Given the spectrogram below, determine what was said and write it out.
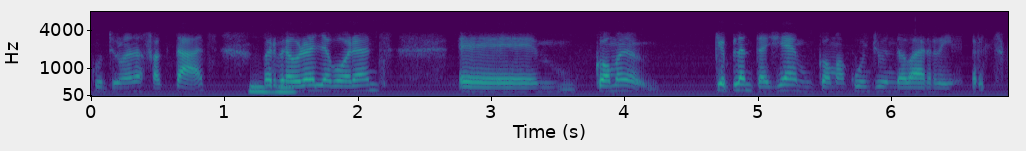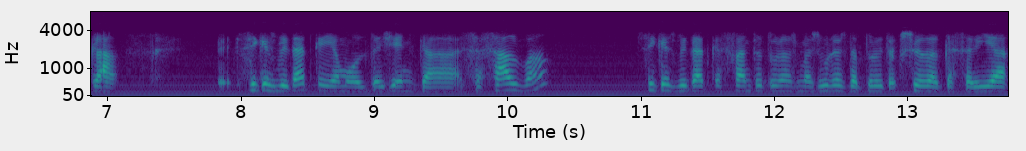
continuen afectats, per Mhm. veure llavors eh, com, què plantegem com a conjunt de barri. Perquè, esclar, eh, sí que és veritat que hi ha molta gent que se salva, sí que és veritat que es fan totes unes mesures de protecció del que seria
